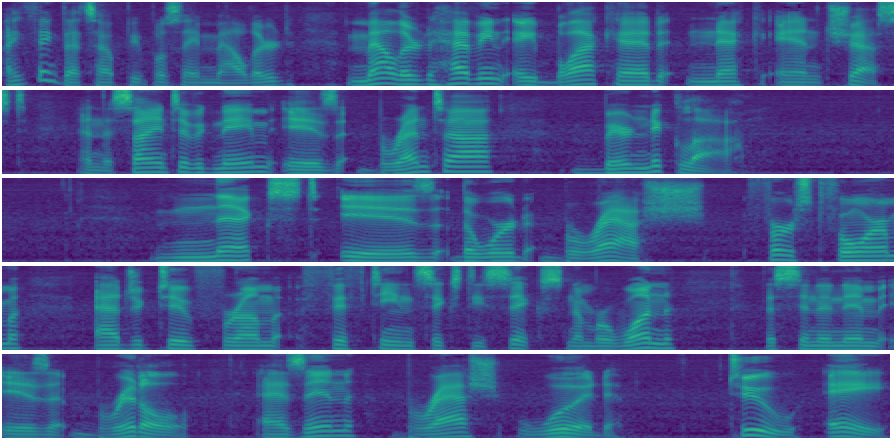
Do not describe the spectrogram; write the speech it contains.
I think that's how people say mallard. Mallard having a black head, neck, and chest. And the scientific name is Branta bernicla. Next is the word brash. First form, adjective from 1566. Number one, the synonym is brittle, as in brash wood. Two, A,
